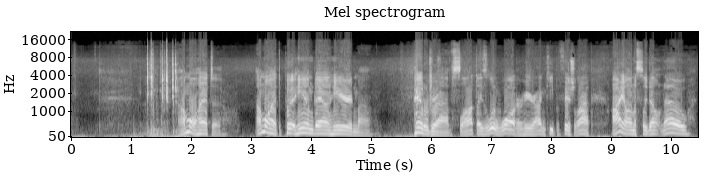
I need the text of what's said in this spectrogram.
I'm gonna have to I'm gonna have to put him down here in my pedal drive slot. There's a little water here. I can keep a fish alive. I honestly don't know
